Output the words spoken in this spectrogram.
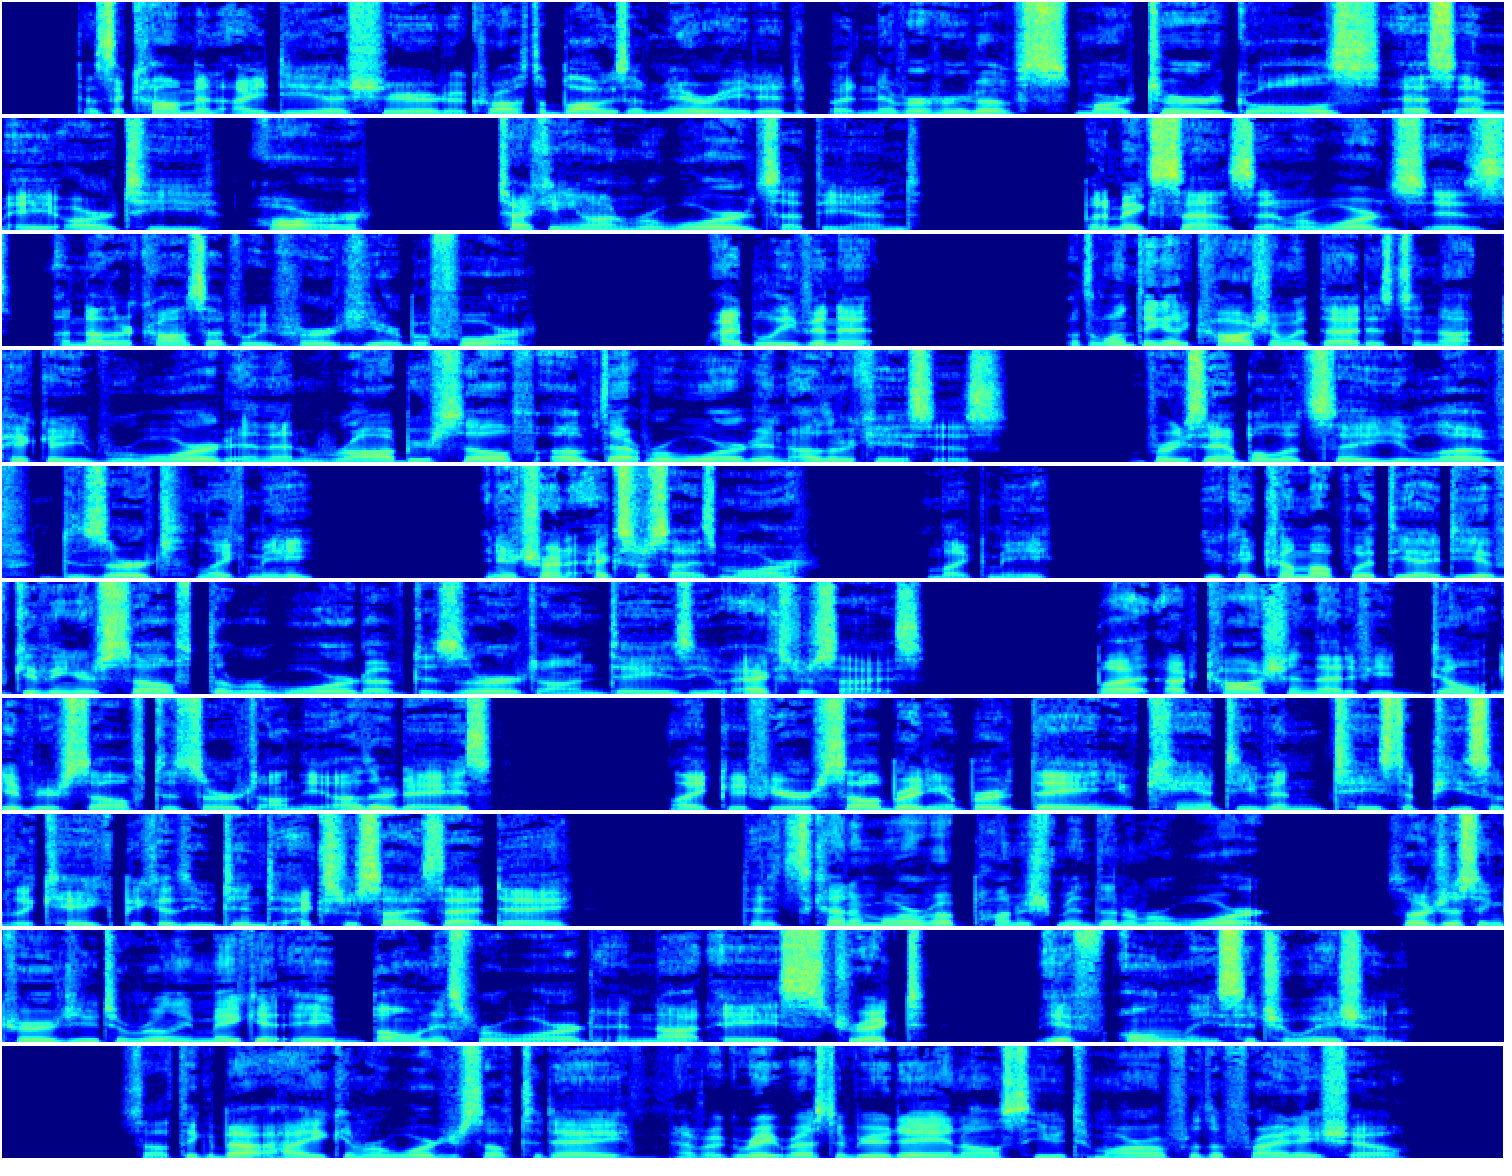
that's a common idea shared across the blogs I've narrated, but never heard of smarter goals, S M A R T R, tacking on rewards at the end. But it makes sense, and rewards is another concept we've heard here before. I believe in it, but the one thing I'd caution with that is to not pick a reward and then rob yourself of that reward in other cases. For example, let's say you love dessert, like me, and you're trying to exercise more, like me. You could come up with the idea of giving yourself the reward of dessert on days you exercise. But I'd caution that if you don't give yourself dessert on the other days, like if you're celebrating a birthday and you can't even taste a piece of the cake because you didn't exercise that day, then it's kind of more of a punishment than a reward. So I just encourage you to really make it a bonus reward and not a strict if only situation. So think about how you can reward yourself today. Have a great rest of your day, and I'll see you tomorrow for the Friday show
